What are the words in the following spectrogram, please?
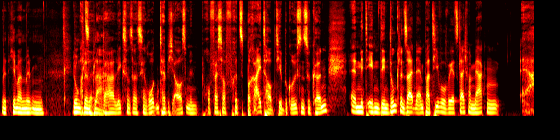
mit jemandem mit einem dunklen Atze, Plan. Da legst du uns jetzt den roten Teppich aus, um den Professor Fritz Breithaupt hier begrüßen zu können, äh, mit eben den dunklen Seiten der Empathie, wo wir jetzt gleich mal merken, ja,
